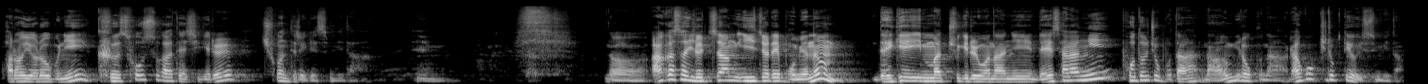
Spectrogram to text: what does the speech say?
바로 여러분이 그 소수가 되시기를 축원드리겠습니다. 예. 어, 아가서 1장 2절에 보면은 내게 입맞추기를 원하니 내 사랑이 포도주보다 나음이로구나 라고 기록되어 있습니다.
